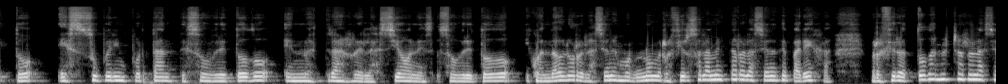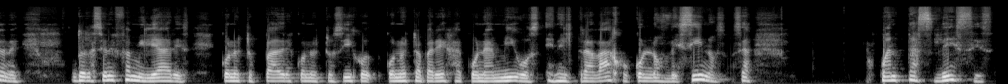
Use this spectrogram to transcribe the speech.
Esto es súper importante, sobre todo en nuestras relaciones, sobre todo, y cuando hablo relaciones no me refiero solamente a relaciones de pareja, me refiero a todas nuestras relaciones, relaciones familiares, con nuestros padres, con nuestros hijos, con nuestra pareja, con amigos, en el trabajo, con los vecinos. O sea, ¿cuántas veces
